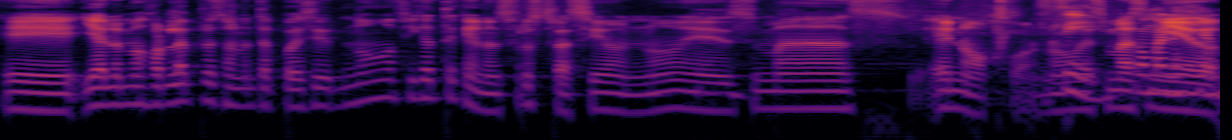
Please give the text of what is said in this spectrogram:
eh, y a lo mejor la persona te puede decir, no, fíjate que no es frustración, ¿no? Es más enojo, ¿no? es más miedo.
